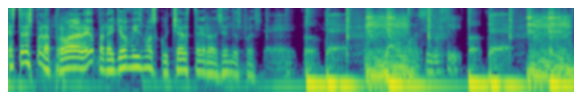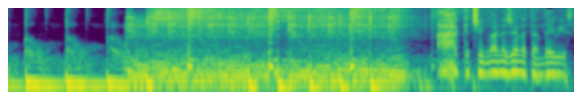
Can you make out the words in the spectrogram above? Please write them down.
Esta vez para probar, ¿eh? Para yo mismo escuchar esta grabación después. Ah, qué chingón es Jonathan Davis.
